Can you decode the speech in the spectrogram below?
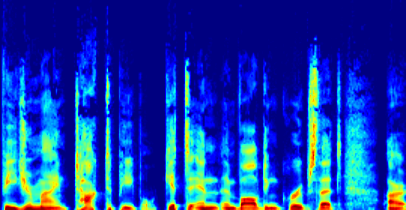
feed your mind, talk to people, get to in, involved in groups that are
